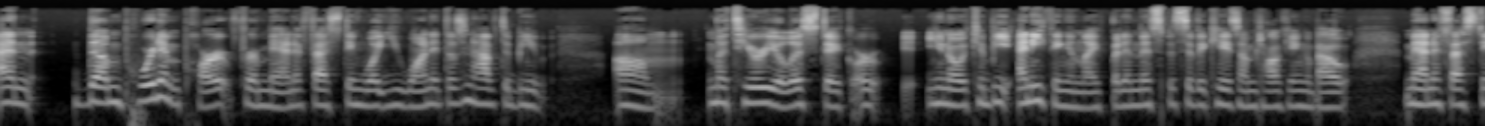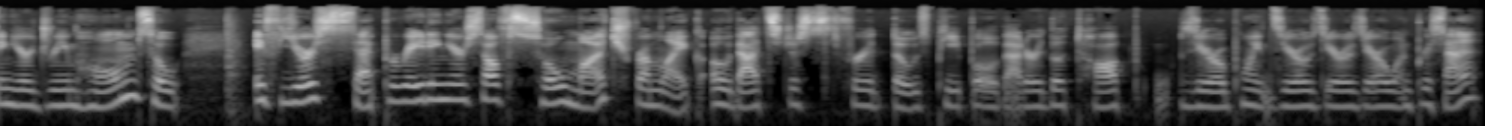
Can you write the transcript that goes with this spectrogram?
And the important part for manifesting what you want, it doesn't have to be um, materialistic or you know it can be anything in life but in this specific case i'm talking about manifesting your dream home. So if you're separating yourself so much from like oh that's just for those people that are the top 0.0001%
